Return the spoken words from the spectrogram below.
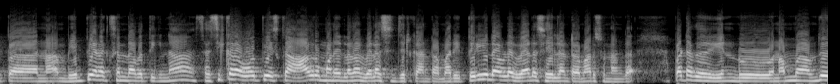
இப்போ நம்ம எம்பி எலெக்ஷனில் பார்த்தீங்கன்னா சசிகலா ஓபிஎஸ்க்கு ஆதரவு மனநிலையில் தான் வேலை செஞ்சுருக்கான்ற மாதிரி பெரிய லெவலில் வேலை செய்யலன்ற மாதிரி சொன்னாங்க. பட் அது என்று நம்ம வந்து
